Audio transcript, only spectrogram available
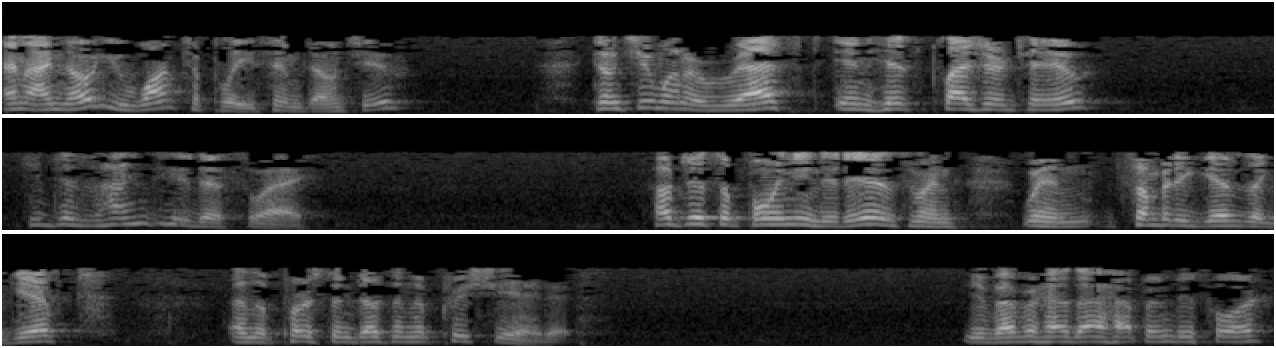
And I know you want to please Him, don't you? Don't you want to rest in His pleasure too? He designed you this way. How disappointing it is when, when somebody gives a gift and the person doesn't appreciate it. You've ever had that happen before?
